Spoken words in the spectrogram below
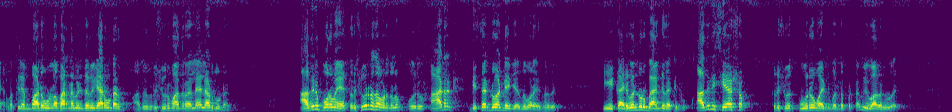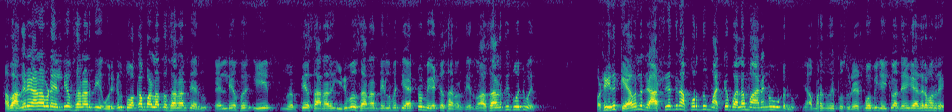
കേരളത്തിലെമ്പാടുമുള്ള ഭരണവിരുദ്ധ വികാരം ഉണ്ടായിരുന്നു. അത് തൃശ്ശൂർ മാത്രമല്ല എല്ലായിടത്തും ഉണ്ടായിരുന്നു. അതിന് പുറമെ തൃശ്ശൂരിനെ സംബന്ധിച്ചിടത്തോളം ഒരു ആഡഡ് ഡിസഡ്വാന്റേജ് എന്ന് പറയുന്നത് ഈ കരുവന്നൂർ ബാങ്ക് തട്ടിപ്പും. അതിനുശേഷം തൃശ്ശൂർ പൂർവമായിട്ട് ബന്ധപ്പെട്ട വിവാദങ്ങൾ വരും. അപ്പോൾ അങ്ങനെയാണ് അവിടെ എൽ ഡി എഫ് സ്ഥാനാർത്ഥി ഒരിക്കലും തോക്കാൻ പാടില്ലാത്ത സ്ഥാനാർത്ഥിയായിരുന്നു. എൽ ഡി എഫ് ഈ നിർത്തിയ സ്ഥാനാർത്ഥി ഇരുപത് സ്ഥാനാർത്ഥികളിൽ വെച്ച് ഏറ്റവും മികച്ച സ്ഥാനാർത്ഥിയായിരുന്നു. ആ സ്ഥാനാർത്ഥി തോറ്റുപോയത് പക്ഷേ ഇത് കേവലം രാഷ്ട്രീയത്തിനപ്പുറത്ത് മറ്റ് പല മാനങ്ങളും ഉണ്ടല്ലോ. ഞാൻ പറഞ്ഞത് ഇപ്പോൾ സുരേഷ് ഗോപി ജയിച്ചു അദ്ദേഹം കേന്ദ്രമന്ത്രി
